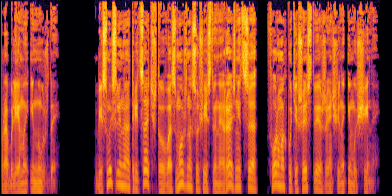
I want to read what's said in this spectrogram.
проблемы и нужды. Бессмысленно отрицать, что возможна существенная разница в формах путешествия женщины и мужчины.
